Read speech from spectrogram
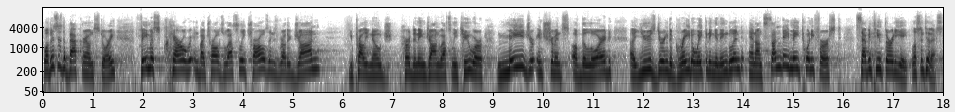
Well, this is the background story famous carol written by Charles Wesley. Charles and his brother John, you probably know, heard the name John Wesley too, were major instruments of the Lord uh, used during the Great Awakening in England. And on Sunday, May 21st, 1738, listen to this.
